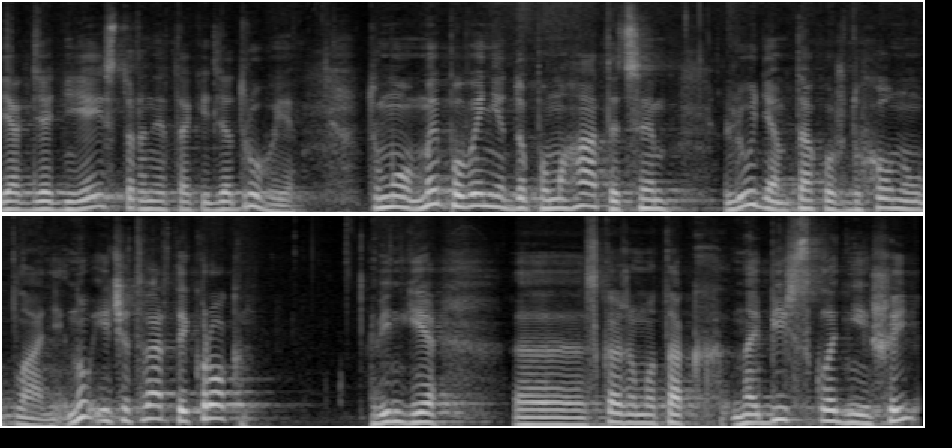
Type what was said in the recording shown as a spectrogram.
як для однієї сторони, так і для другої. Тому ми повинні допомагати цим людям також в духовному плані. Ну і четвертий крок, він є, е, скажімо так, найбільш складніший,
